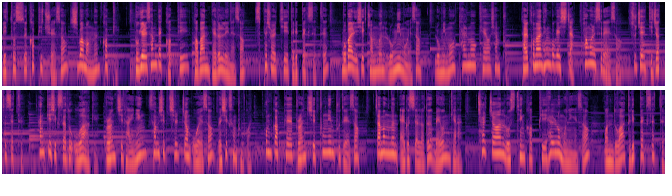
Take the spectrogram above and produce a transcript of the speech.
리토스 커피추에서 씹어먹는 커피. 독일 3대 커피 더반 베를린에서 스페셜티 드립백 세트. 모발 이식 전문 로미모에서 로미모 탈모 케어 샴푸. 달콤한 행복의 시작 황홀스레에서 수제 디저트 세트. 한 끼 식사도 우아하게. 브런치 다이닝 37.5에서 외식 상품권. 홈카페 브런치 풍림푸드에서 짜먹는 에그 샐러드 매운 계란. 철저한 로스팅 커피 헬로 모닝에서 원두와 드립백 세트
